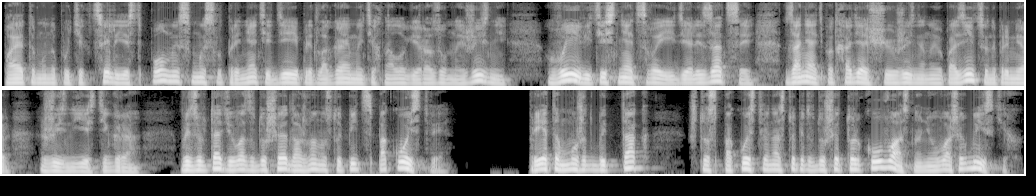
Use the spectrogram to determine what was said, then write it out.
Поэтому на пути к цели есть полный смысл принять идеи предлагаемой технологии разумной жизни, выявить и снять свои идеализации, занять подходящую жизненную позицию, например, «жизнь есть игра», в результате у вас в душе должно наступить спокойствие. При этом может быть так, что спокойствие наступит в душе только у вас, но не у ваших близких.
